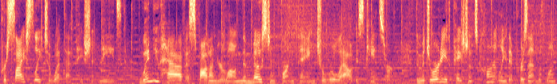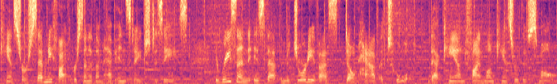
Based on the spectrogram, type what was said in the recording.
precisely to what that patient needs. When you have a spot on your lung, the most important thing to rule out is cancer. The majority of patients currently that present with lung cancer, 75% of them have end stage disease. The reason is that the majority of us don't have a tool that can find lung cancer this small.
